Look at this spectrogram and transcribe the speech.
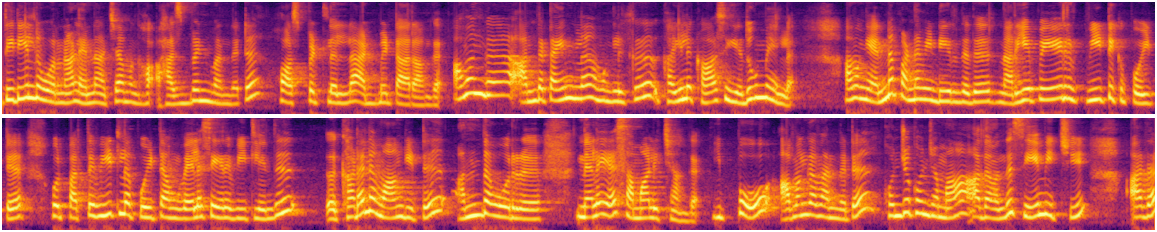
திடீர்னு ஒரு நாள் என்னாச்சு? அவங்க ஹஸ்பண்ட் வந்துட்டு ஹாஸ்பிட்டலில் அட்மிட் ஆகிறாங்க அவங்க அந்த டைமில் அவங்களுக்கு கையில் காசு எதுவுமே இல்லை. அவங்க என்ன பண்ண வேண்டியிருந்தது? நிறைய பேர் வீட்டுக்கு போயிட்டு ஒரு பத்து வீட்டில் போயிட்டு அவங்க வேலை செய்கிற வீட்லேருந்து கடனை வாங்கிட்டு அந்த ஒரு நிலையை சமாளித்தாங்க இப்போது அவங்க வந்துட்டு கொஞ்சம் கொஞ்சமாக அதை வந்து சேமிச்சு அதை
